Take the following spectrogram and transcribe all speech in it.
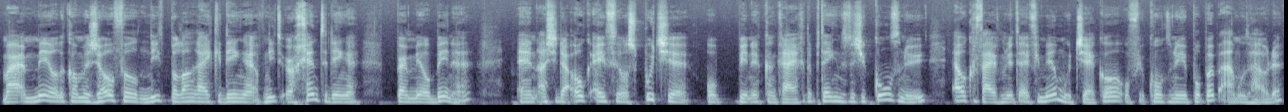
Maar een mail, er komen zoveel niet belangrijke dingen... of niet urgente dingen per mail binnen. En als je daar ook eventueel een spoedje op binnen kan krijgen... dat betekent dus dat je continu elke vijf minuten even je mail moet checken... of je continu je pop-up aan moet houden.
